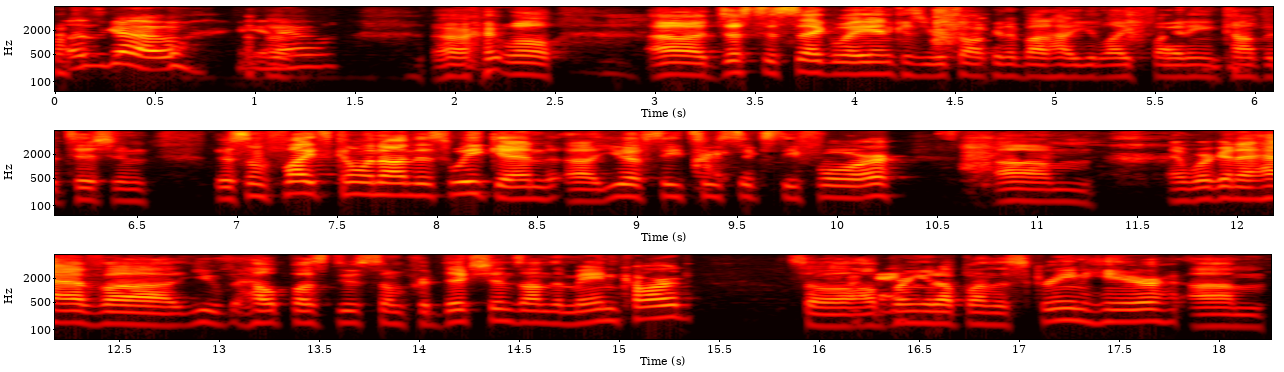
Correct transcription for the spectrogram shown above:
let's go. You know, All right. Well, uh, just to segue in, because you were talking about how you like fighting and competition, there's some fights going on this weekend. Uh, UFC 264, um, and we're gonna have uh, you help us do some predictions on the main card. So I'll bring it up on the screen here. Um,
